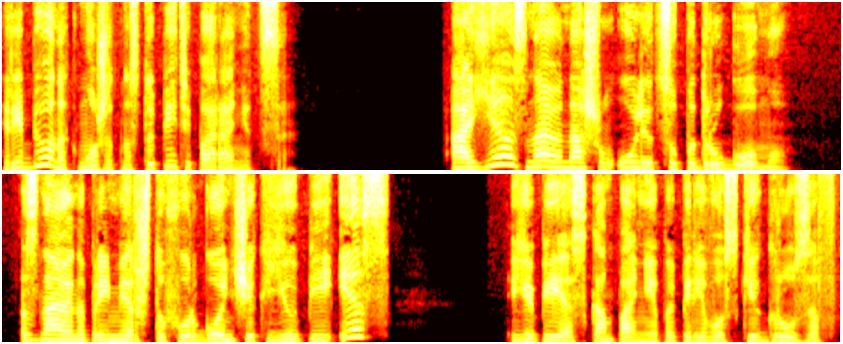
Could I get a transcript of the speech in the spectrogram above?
Ребенок может наступить и пораниться. А я знаю нашу улицу по-другому. Знаю, например, что фургончик UPS, UPS — компания по перевозке грузов,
